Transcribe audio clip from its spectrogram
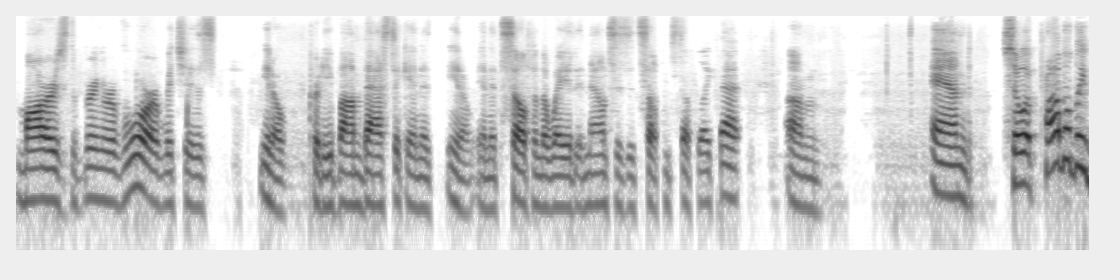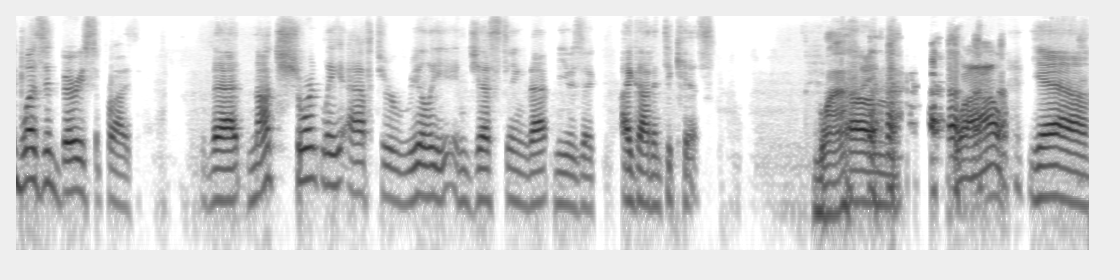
Mars, the bringer of war, which is you know pretty bombastic in it you know in itself and the way it announces itself and stuff like that um, and so it probably wasn't very surprising that not shortly after really ingesting that music, I got into Kiss. Wow. Um, wow. Yeah.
